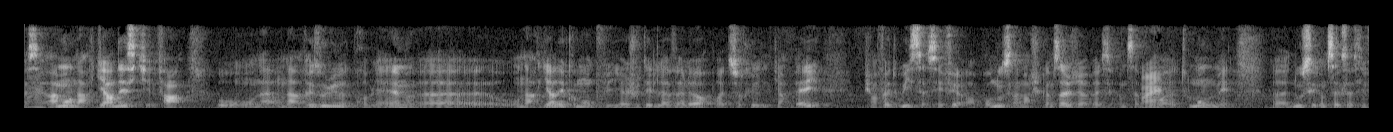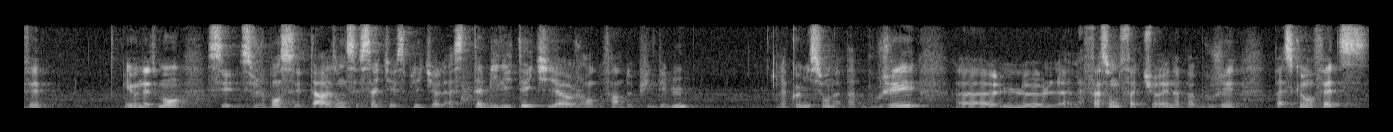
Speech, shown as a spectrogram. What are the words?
C'est vraiment, on a regardé ce qui, enfin, on a, on a résolu notre problème, on a regardé comment on pouvait y ajouter de la valeur pour être sûr que quelqu'un paye, puis en fait, oui, ça s'est fait. Alors pour nous, ça a marché comme ça. Je dirais pas que c'est comme ça pour euh, tout le monde, mais euh, nous, c'est comme ça que ça s'est fait. Et honnêtement, c'est, je pense, tu as raison, c'est ça qui explique la stabilité qu'il y a aujourd'hui, enfin, depuis le début. La commission n'a pas bougé, euh, la, façon de facturer n'a pas bougé, parce qu'en fait,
